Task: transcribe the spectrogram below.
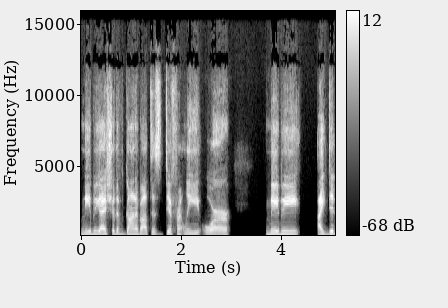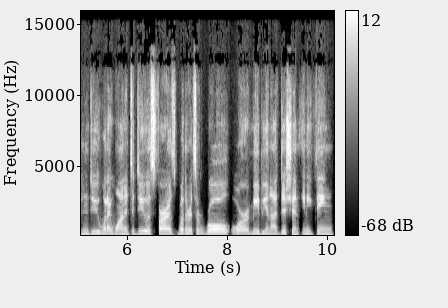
maybe i should have gone about this differently or maybe i didn't do what i wanted to do as far as whether it's a role or maybe an audition anything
